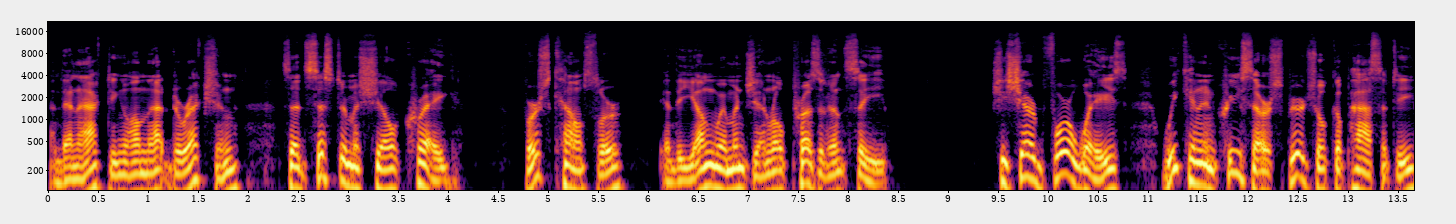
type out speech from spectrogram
and then acting on that direction, said Sister Michelle Craig, first counselor in the Young Women General Presidency she shared four ways we can increase our spiritual capacity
